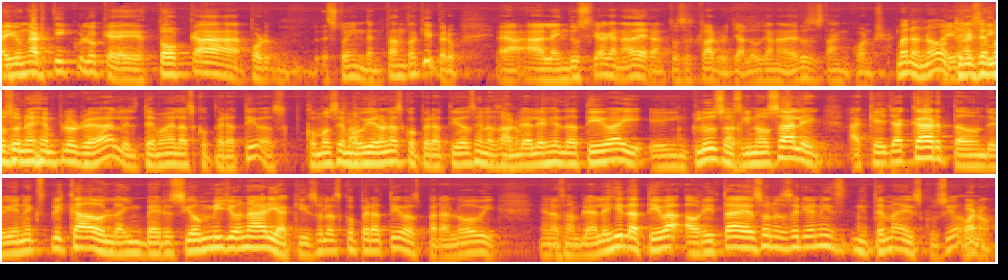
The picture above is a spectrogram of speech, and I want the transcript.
hay un artículo que toca, por, estoy inventando aquí, pero a, la industria ganadera. Entonces, claro, ya los ganaderos están en contra. Bueno, no, utilicemos un, ejemplo real, el tema de las cooperativas. Cómo se movieron las cooperativas en la Asamblea Legislativa y, e incluso si no sale aquella carta donde viene explicado la inversión millonaria que hizo las cooperativas para lobby en la Asamblea Legislativa, ahorita eso no sería ni, tema de discusión. Bueno,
